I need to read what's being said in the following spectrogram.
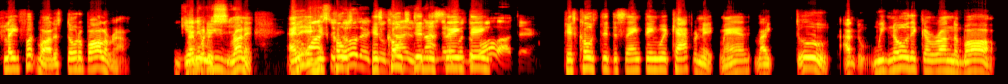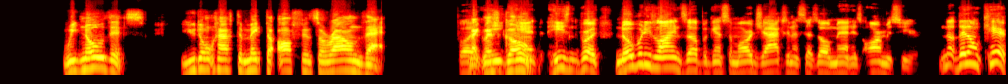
play football. Let's throw the ball around. Get Like, him what are you running? And, and his coach, his to a guy coach did the same the thing. there? His coach did the same thing with Kaepernick, man. Like, dude, I, we know they can run the ball. We know this. You don't have to make the offense around that. But Like, let's go. He's bro. Nobody lines up against Lamar Jackson and says, "Oh man, his arm is here." No, they don't care.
